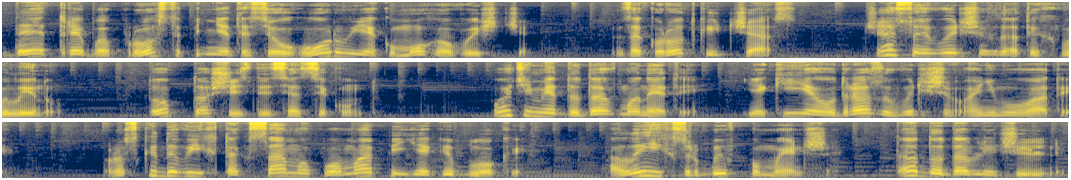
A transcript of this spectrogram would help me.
де треба просто піднятися угору якомога вище за короткий час. Часу я вирішив дати хвилину, тобто 60 секунд. Потім я додав монети, які я одразу вирішив анімувати. Розкидав їх так само по мапі, як і блоки, але їх зробив поменше та додав лічильник.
